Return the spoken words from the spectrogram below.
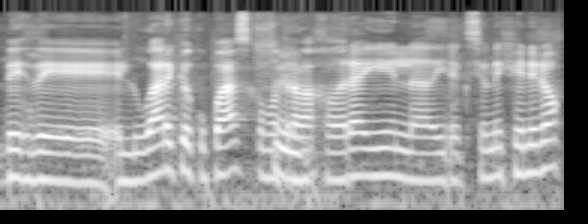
desde el lugar que ocupás como trabajadora ahí en la dirección de género,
